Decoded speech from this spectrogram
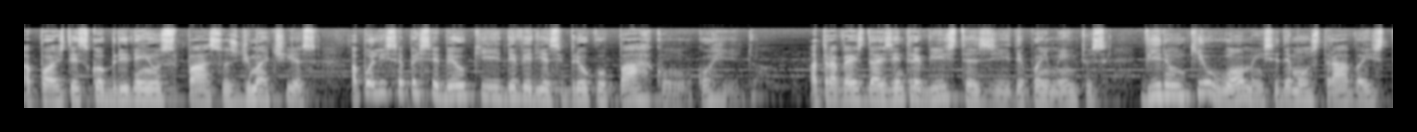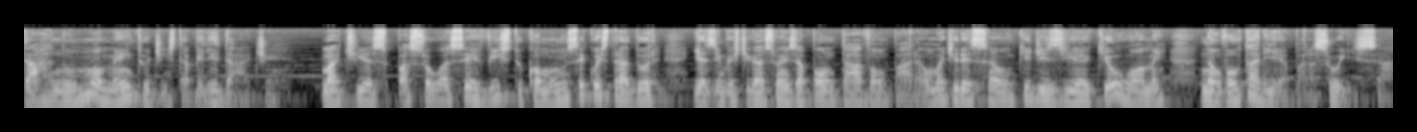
Após descobrirem os passos de Matias, a polícia percebeu que deveria se preocupar com o ocorrido. Através das entrevistas e depoimentos, viram que o homem se demonstrava estar num momento de instabilidade. Matias passou a ser visto como um sequestrador e as investigações apontavam para uma direção que dizia que o homem não voltaria para a Suíça.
